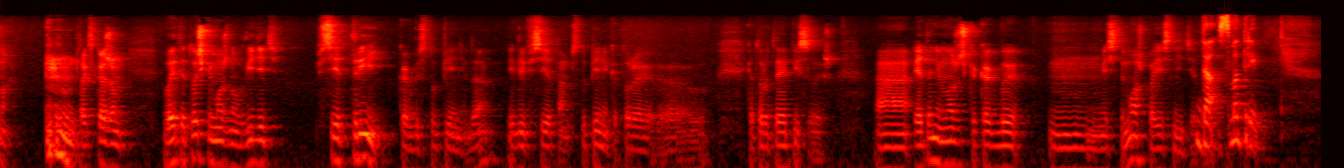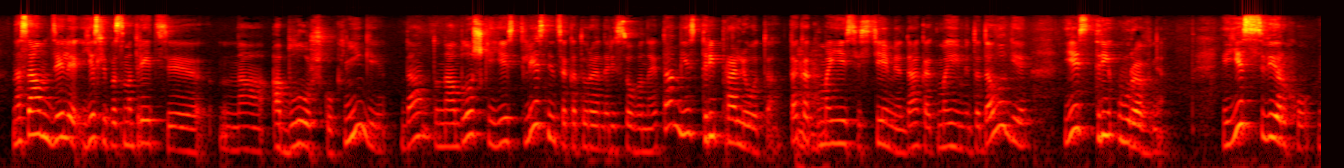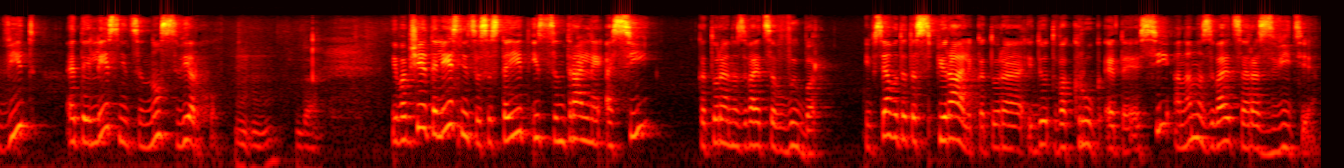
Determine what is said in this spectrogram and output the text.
так скажем, в этой точке можно увидеть все три как бы ступени, да, или все там ступени, которые, э, которые ты описываешь. А это немножечко как бы, если ты можешь пояснить это. Да, смотри. На самом деле, если посмотреть э, на обложку книги, да, то на обложке есть лестница, которая нарисована, и там есть три пролета. Так угу. как в моей системе, да, как в моей методологии, есть три уровня. И есть сверху вид этой лестницы, но сверху. Угу. Да. И вообще эта лестница состоит из центральной оси, которая называется выбор. И вся вот эта спираль, которая идет вокруг этой оси, она называется развитие.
